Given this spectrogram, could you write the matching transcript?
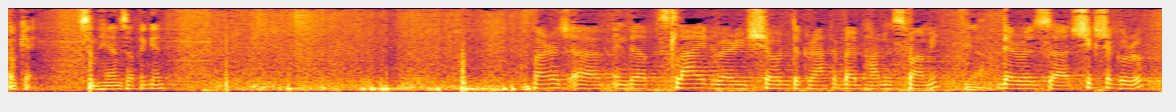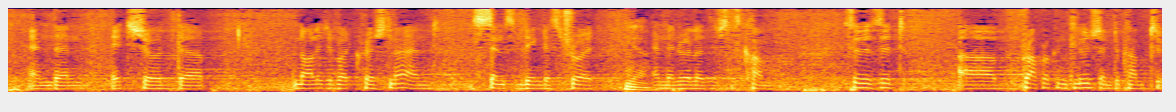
Okay. Some hands up again. Maharaj, uh, in the slide where you showed the graphic by Bhanu Swami, Yeah. there was uh, Shiksha Guru, and then it showed the knowledge about Krishna and sins being destroyed, Yeah. and then realizations come. So is it a proper conclusion to come to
